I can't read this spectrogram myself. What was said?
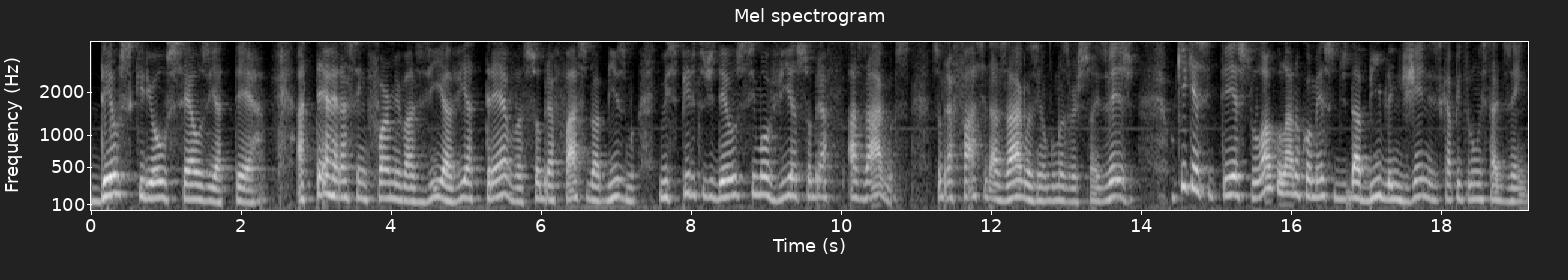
Deus criou os céus e a terra. A terra era sem forma e vazia, havia trevas sobre a face do abismo e o Espírito de Deus se movia sobre a, as águas, sobre a face das águas, em algumas versões. Veja, o que, que esse texto, logo lá no começo de, da Bíblia, em Gênesis capítulo 1, está dizendo?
